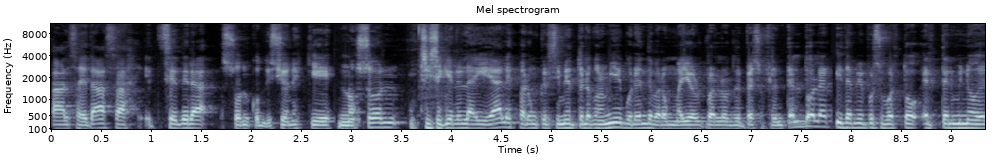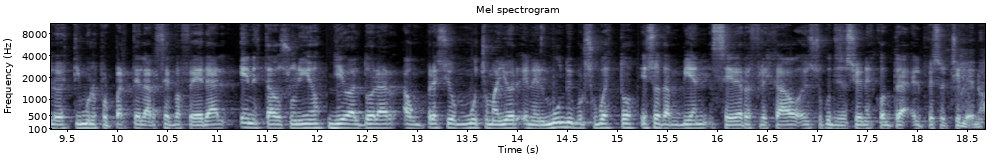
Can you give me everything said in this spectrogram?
alza de tasas, etcétera, son condiciones que no son, si se quiere, las ideales para un crecimiento de la economía y por ende para un mayor valor del peso frente al dólar. Y también, por supuesto, el término de los estímulos por parte de la Reserva Federal en Estados Unidos lleva al dólar a un precio mucho mayor en el mundo y, por supuesto, eso también se ve reflejado en sus cotizaciones contra el peso chileno.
